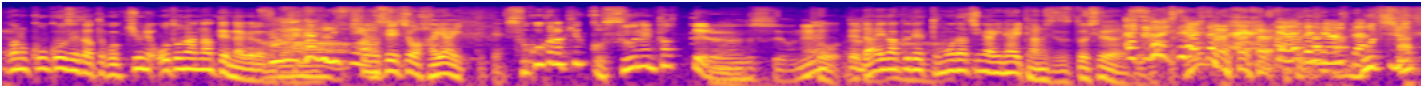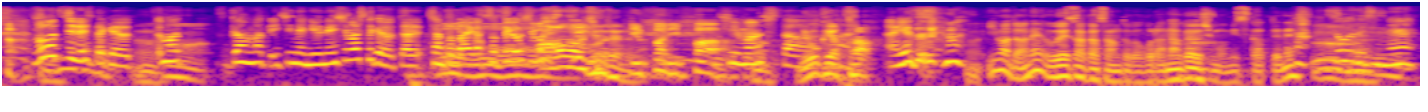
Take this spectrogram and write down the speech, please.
あの高校生だった子急に大人になってんだけど、その成長早いって言って。そこから結構数年経ってるんですよね。そう。で、大学で友達がいないって話ずっとしてた。そうしてました。してました、してましたぼ。っちだった。ぼっちでしたけど、うんま、頑張って1年留年しましたけど、ちゃんと大学卒業しまああ、しそうだよ立派立派。て。しました。よくやったはいありがとうございます。今ではね、上坂さんとかほら、仲良しも見つかってね。そうですね。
